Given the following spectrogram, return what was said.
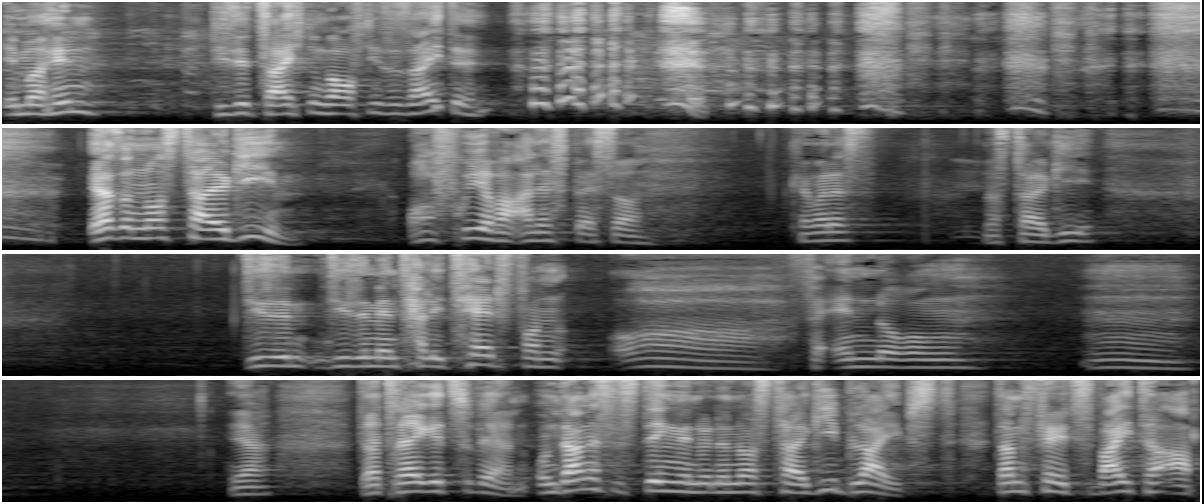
Immerhin, diese Zeichnung war auf dieser Seite. ja, so Nostalgie. Oh, früher war alles besser. Kennen wir das? Nostalgie. Diese, diese Mentalität von oh, Veränderung. Mm ja, da träge zu werden. Und dann ist das Ding, wenn du in der Nostalgie bleibst, dann fällt es weiter ab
